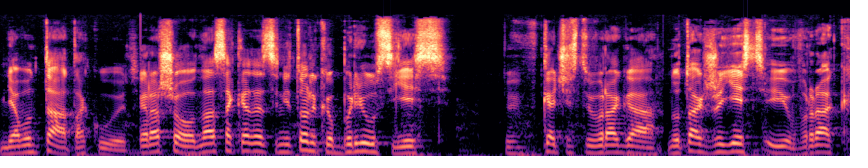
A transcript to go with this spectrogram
Меня вон та атакует. Хорошо, у нас, оказывается, не только Брюс есть в качестве врага, но также есть и враг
